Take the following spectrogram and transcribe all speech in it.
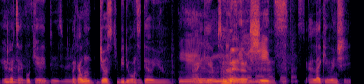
you're that type, okay. I do it very Like I won't just be the one to tell you. yeah, Angie or something like sheets. I like it when she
